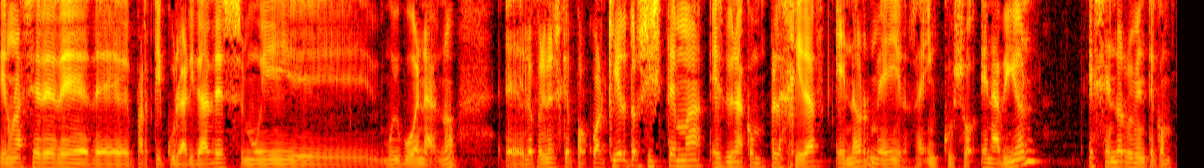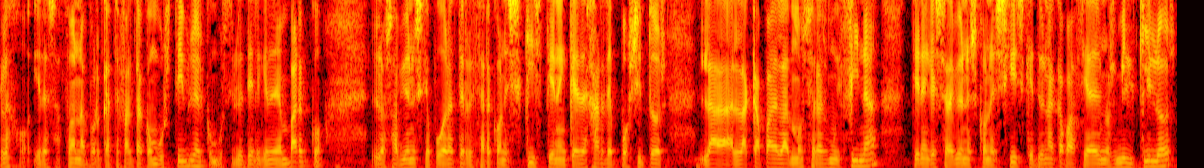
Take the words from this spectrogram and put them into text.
tiene una serie de, particularidades muy, muy buenas, ¿no? Eh, lo primero es que por cualquier otro sistema es de una complejidad enorme ir. O sea, incluso en avión es enormemente complejo ir a esa zona porque hace falta combustible, el combustible tiene que ir en barco, los aviones que pueden aterrizar con esquís tienen que dejar depósitos, la, capa de la atmósfera es muy fina, tienen que ser aviones con esquís que tienen una capacidad de unos mil kilos,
